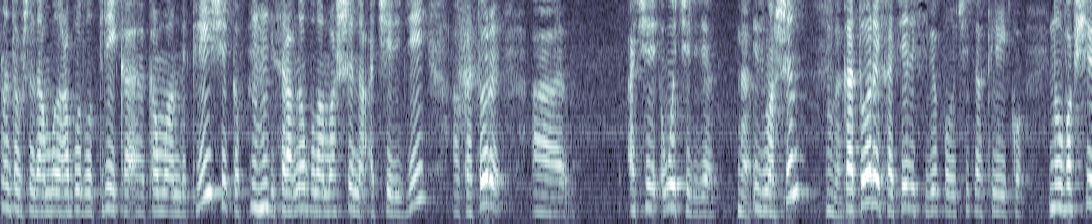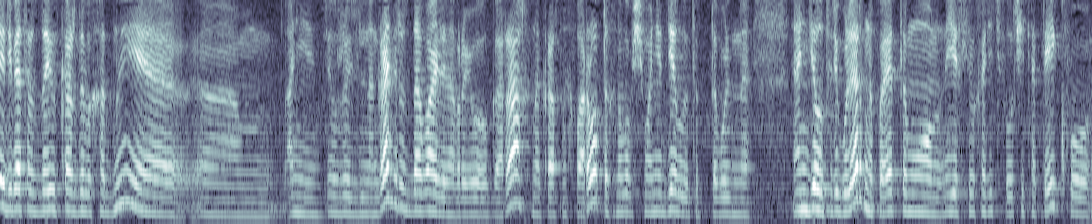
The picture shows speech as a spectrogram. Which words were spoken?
о том, что там работало три ко- команды клейщиков, и все равно была машина очередей, а, которые а, очереди Да. из машин, Ну да. которые хотели себе получить наклейку. Ну, вообще, ребята раздают каждые выходные. эм, Они уже в Зеленограде раздавали, на Воробьевых горах, на Красных воротах. Ну, в общем, они делают это довольно... Они делают регулярно, поэтому, если вы хотите получить наклейку,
